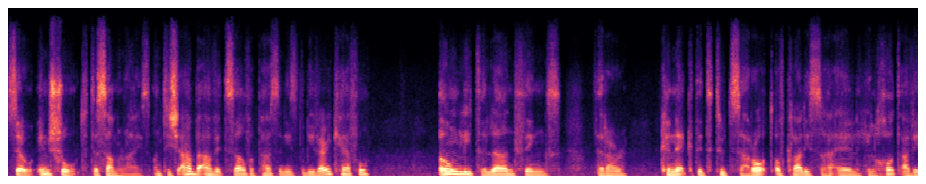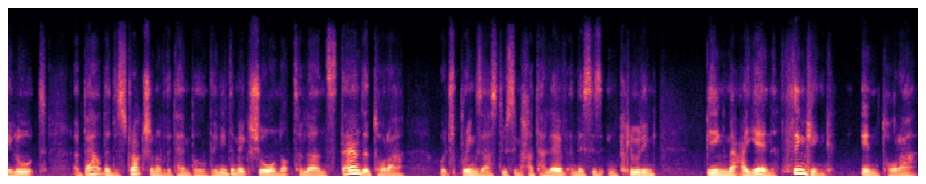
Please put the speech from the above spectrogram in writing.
So, in short, to summarize, on Tisha B'Av itself, a person needs to be very careful only to learn things that are connected to tzarot of Klal Yisrael, Hilchot Avilut, about the destruction of the temple. They need to make sure not to learn standard Torah, which brings us to Simchat Halev, and this is including being ma'ayen, thinking in Torah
